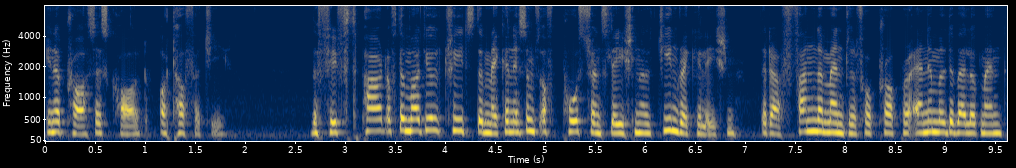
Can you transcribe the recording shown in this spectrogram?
in a process called autophagy. The fifth part of the module treats the mechanisms of post-translational gene regulation that are fundamental for proper animal development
